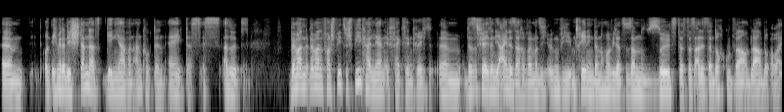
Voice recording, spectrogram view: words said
Ähm, und ich mir dann die Standards gegen Japan angucke, dann, ey, das ist, also, wenn man, wenn man von Spiel zu Spiel keinen Lerneffekt hinkriegt, ähm, das ist vielleicht dann die eine Sache, weil man sich irgendwie im Training dann nochmal wieder zusammensülzt, dass das alles dann doch gut war und bla und bla. Aber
